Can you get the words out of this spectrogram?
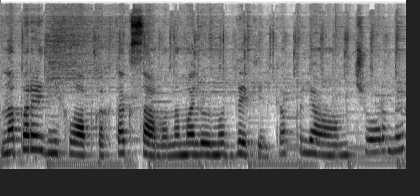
На передніх лапках так само намалюємо декілька плям чорних.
